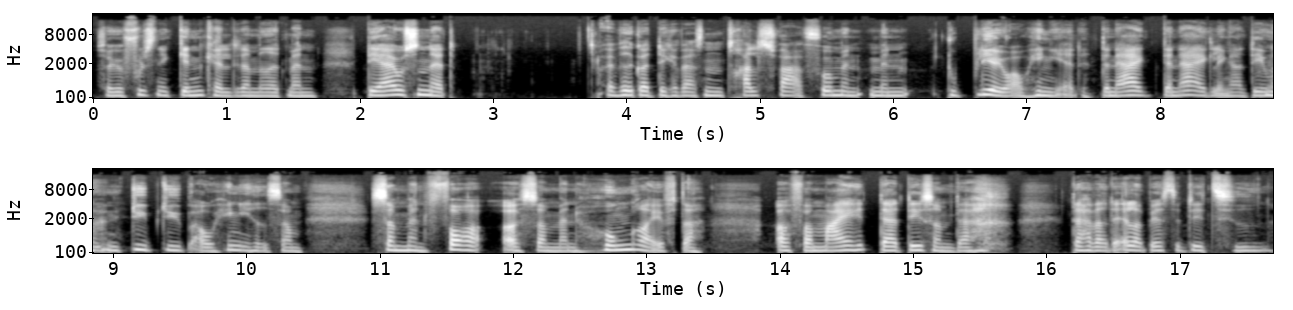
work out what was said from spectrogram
Så jeg kan fuldstændig genkalde det der med, at man, det er jo sådan, at jeg ved godt, det kan være sådan en træls svar at få, men, men du bliver jo afhængig af det. Den er ikke, den er ikke længere. Det er jo Nej. En dyb, dyb afhængighed, som, som man får, og som man hungrer efter. Og for mig, der er det, som der, der har været det allerbedste, det er tiden.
